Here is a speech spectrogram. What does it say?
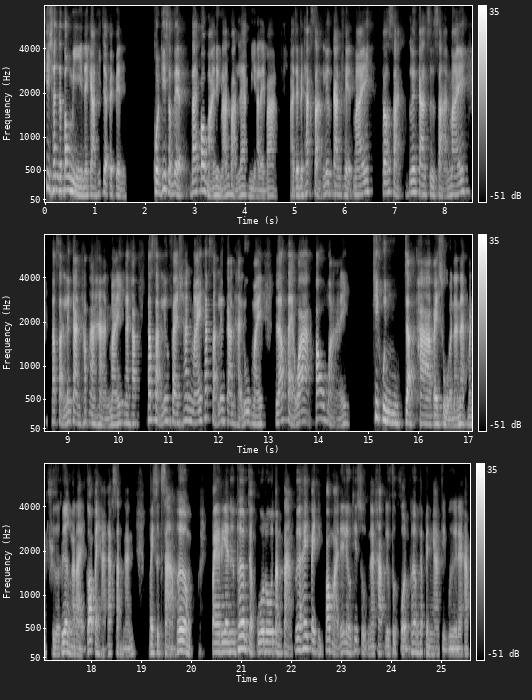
ที่ฉันจะต้องมีในการที่จะไปเป็นคนที่สำเร็จได้เป้าหมายหนึ่งล้านบาทแรกมีอะไรบ้าง อาจจะเป็นทักษะเรื่องการเทรดไหมทักษะเรื่องการสื่อสารไหมทักษะเรื่องการทำอาหารไหมนะครับ ทักษะเรื่องแฟชั่นไหมทักษะเรื่องการถ่ายรูปไหมแล้วแต่ว่าเป้าหมาย ที่คุณจะพาไปสู่อันนั้นน่ะมันคือเรื่องอะไรก็ไปหาทักษะนั้น ไปศึกษาเพิ่ม ไปเรียนเพิ่มจากกูรูต่างๆ เพื่อให้ไปถึงเป้าหมายได้เร็วที่สุดนะครับ หรือฝึกฝนเพิ่มถ้าเป็นงานฝีมือนะครับ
